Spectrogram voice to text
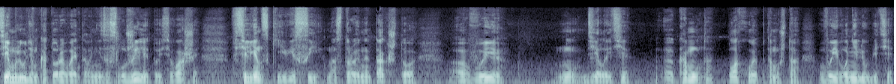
тем людям, которые вы этого не заслужили, то есть ваши вселенские весы настроены так, что э, вы ну, делаете э, кому-то плохое, потому что вы его не любите,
